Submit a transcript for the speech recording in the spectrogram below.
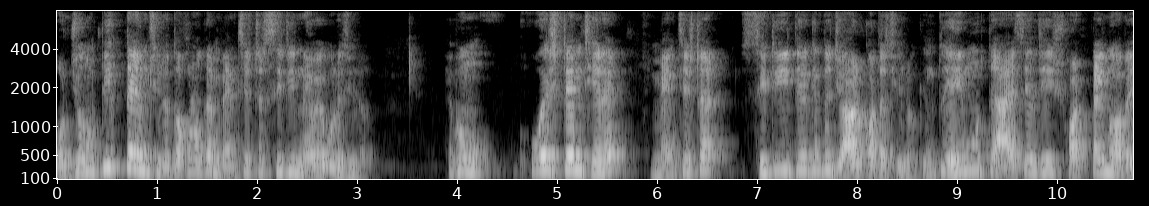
ওর যখন পিক টাইম ছিল, তখন ওকে ম্যানচেস্টার সিটি নেবে বলেছিল। এবং ওয়েস্ট হ্যাম ছেড়ে ম্যানচেস্টার সিটিতে কিন্তু যাওয়ার কথা ছিল। কিন্তু এই মুহূর্তে আইএসএল যেই শর্ট টাইম হবে,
